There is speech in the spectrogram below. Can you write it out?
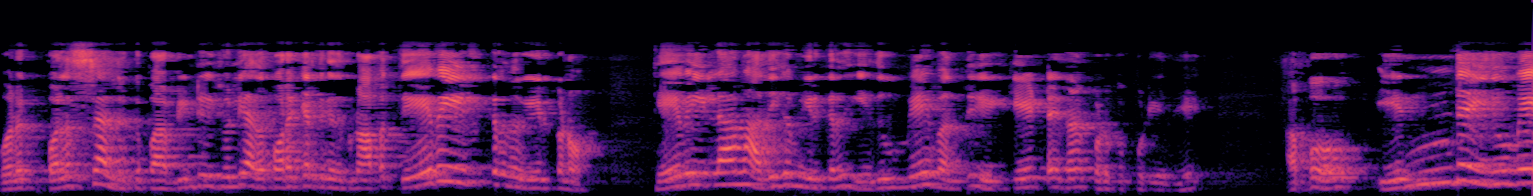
உனக்கு கொலஸ்ட்ரால் இருக்குப்பா அப்படின்ட்டு சொல்லி அதை குறைக்கிறதுக்கு இருக்கணும் அப்ப தேவை இருக்கிறது இருக்கணும். தேவையில்லாமல் அதிகம் இருக்கிறது எதுவுமே வந்து கேட்டே தான் கொடுக்கக்கூடியது. அப்போ எந்த இதுவுமே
